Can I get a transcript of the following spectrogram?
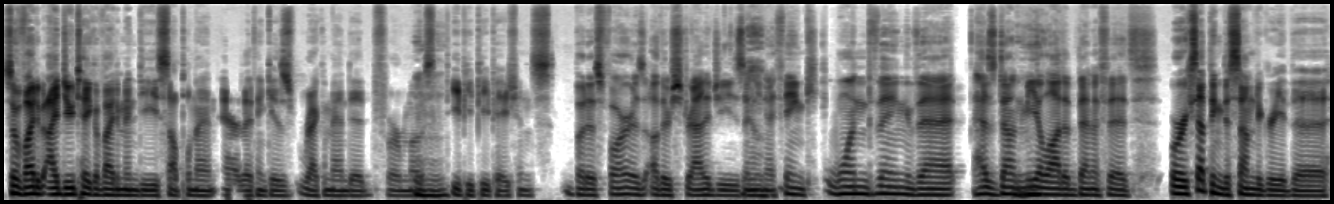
So, vitamin, I do take a vitamin D supplement, as I think is recommended for most mm-hmm. EPP patients. But as far as other strategies, yeah. I mean, I think one thing that has done mm-hmm. me a lot of benefit, or accepting to some degree the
